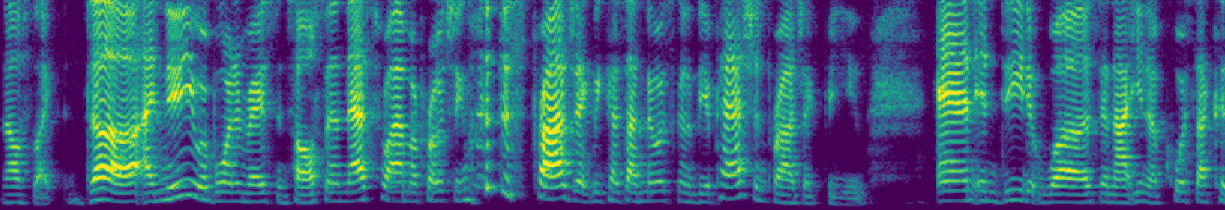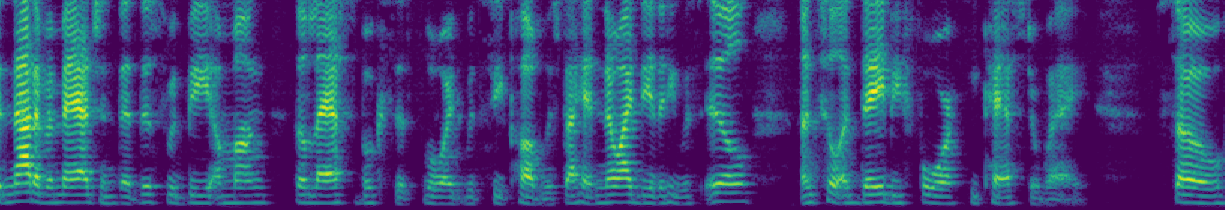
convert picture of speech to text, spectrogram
And I was like, duh, I knew you were born and raised in Tulsa. And that's why I'm approaching with this project because I know it's going to be a passion project for you. And indeed it was. And I, you know, of course, I could not have imagined that this would be among the last books that Floyd would see published. I had no idea that he was ill until a day before he passed away. So,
